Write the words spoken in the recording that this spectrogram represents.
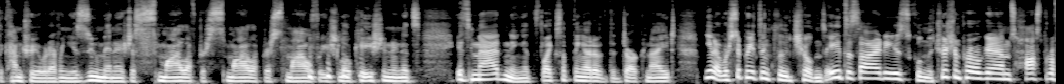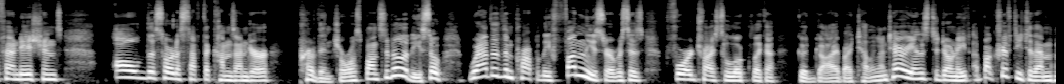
the country or whatever, and you zoom in and it's just smile after smile after smile for each location, and it's it's maddening. It's like something out of the Dark Knight. You know, recipients include children's aid societies, school nutrition programs, hospital foundations, all the sort of stuff that comes under provincial responsibility. So rather than properly fund these services, Ford tries to look like a good guy by telling Ontarians to donate a buck fifty to them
